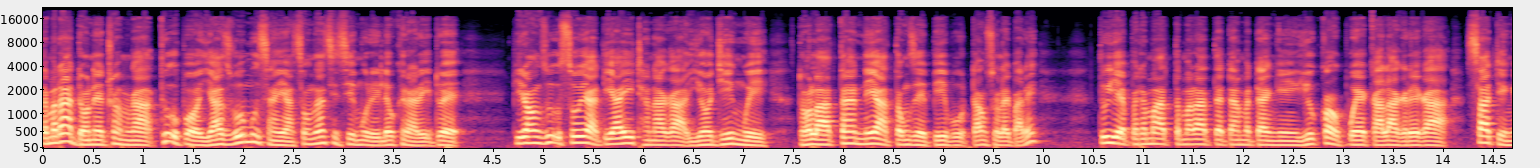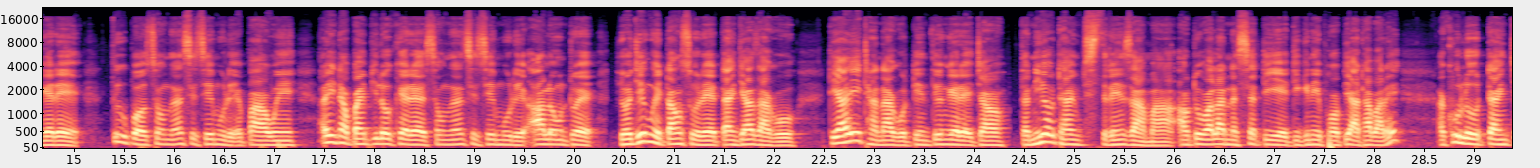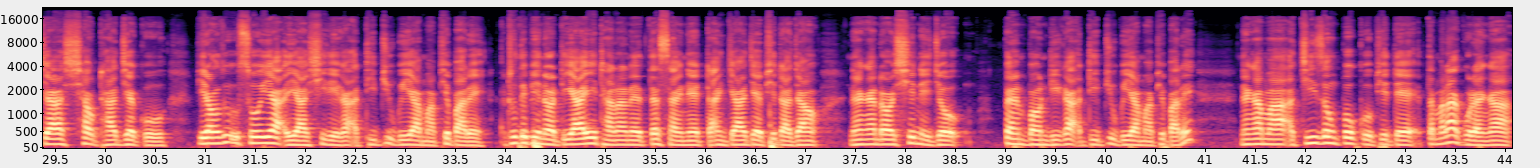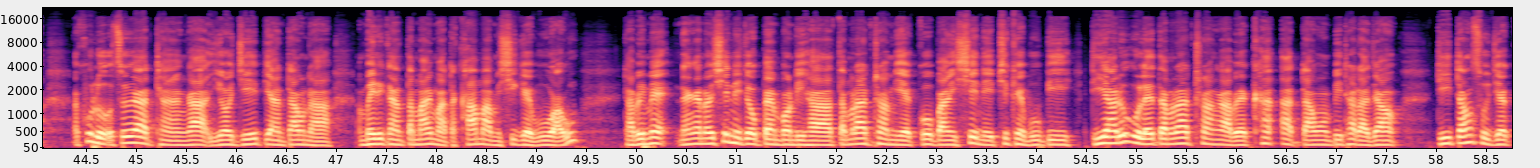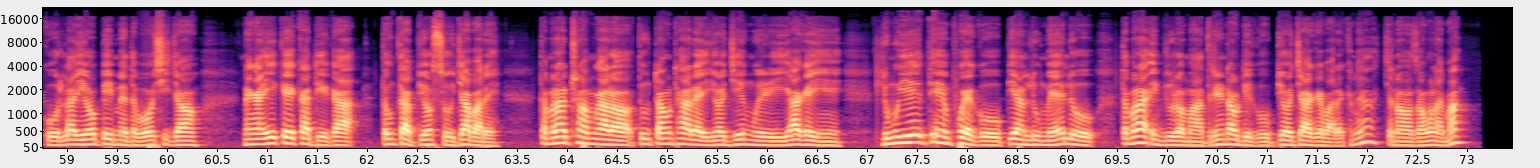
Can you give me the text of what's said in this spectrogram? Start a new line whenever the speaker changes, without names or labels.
သမ္မတဒေါ်နယ်ထရမ့်ကသူ့အပေါ်ရာဇဝတ်မှုဆိုင်ရာစုံစမ်းစစ်ဆေးမှုတွေလုပ်ခဲ့တာတွေအတွက်ပြည်ထောင်စုအစိုးရတရားရေးဌာနကရော်ကြီးငွေဒေါ်လာတန်း230ပေးဖို့တောင်းဆိုလိုက်ပါတယ်။သူ့ရဲ့ပထမသမ္မတတက်တမ်းမတိုင်ခင်ရွေးကောက်ပွဲကာလကတည်းကစတင်ခဲ့တဲ့သူ့အပေါ်စုံစမ်းစစ်ဆေးမှုတွေအပါအဝင်အဲ့ဒီနောက်ပိုင်းပြုလုပ်ခဲ့တဲ့စုံစမ်းစစ်ဆေးမှုတွေအားလုံးအတွက်ရော်ကြီးငွေတောင်းဆိုတဲ့တိုင်ကြားစာကိုတရားရေးဌာနကိုတင်သွင်းခဲ့တဲ့အကြောင်း The New York Times သတင်းစာမှာအောက်တိုဘာလ22ရက်ဒီကနေ့ဖော်ပြထားပါတယ်။ အခုလိုတိုင်ကြားလျှောက်ထားချက်ကိုပြည်ထောင်စုအစိုးရအရာရှိတွေကအတည်ပြုပေးရမှာဖြစ်ပါတယ်။အထူးသဖြင့်တော့တရားရေးဌာနနဲ့သက်ဆိုင်တဲ့တိုင်ကြားချက်ဖြစ်တာကြောင့်နိုင်ငံတော်ရှေ့နေချုပ်ပန်ပွန်ဒီကအတည်ပြုပေးရမှာဖြစ်ပါတယ်။နိုင်ငံမှာအကြီးဆုံးပုဂ္ဂိုလ်ဖြစ်တဲ့သမ္မတကိုယ်တိုင်ကအခုလိုအစိုးရထံကရော်ကြေးပြန်တောင်းတာအမေရိကန်သမိုင်းမှာတစ်ခါမှမရှိခဲ့ဘူးပါဘူး။ဒါပေမဲ့နိုင်ငံတော်ရှေ့နေချုပ်ပန်ပွန်ဒီဟာသမ္မတထရမ့်ရဲ့ကိုယ်ပိုင်ရှေ့နေဖြစ်ခဲ့ဘူးပြီးဒီဟာတို့ကိုလည်းသမ္မတထရမ့်ကပဲခန့်အပ်တာဝန်ပေးထားတာကြောင့် ဒီတောင်းဆိုချက်ကိုလိုက်ရောပေးမဲ့သဘောရှိကြောင်းနိုင်ငံရေးကဲကတ်တွေကသုံးသပ်ပြောဆိုကြပါတယ်။သမ္မတထရမ့်ကတော့သူတောင်းထားတဲ့ရော်ကြေးငွေတွေရခဲ့ရင်လူမှုရေးအသင်းအဖွဲ့ကိုပြန်လူမယ်လို့သမ္မတအင်ဖြူတော်မှာသတင်းတောက်တွေကိုပြောကြားခဲ့ပါတယ်ခင်ဗျာကျွန်တော်ဇောင်းမလိုက်ပါ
